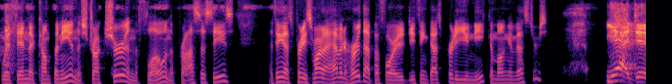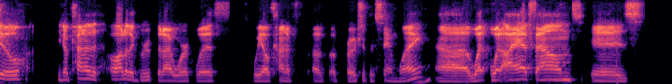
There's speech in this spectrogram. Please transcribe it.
within the company and the structure and the flow and the processes. I think that's pretty smart. I haven't heard that before. Do you think that's pretty unique among investors? Yeah, I do. You know, kind of a lot of the group that I work with, we all kind of, of approach it the same way. Uh, what what I have found is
